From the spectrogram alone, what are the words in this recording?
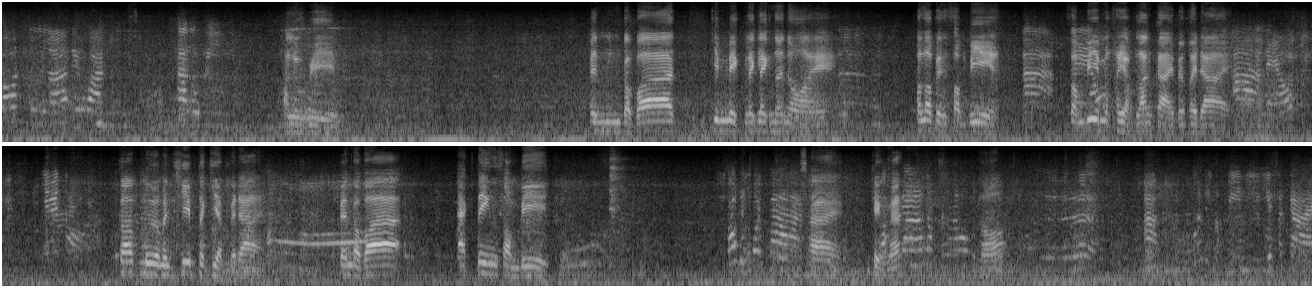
ป้อนเนื้อในวันฮาโลวีนฮาโลวีน เป็นแบบว่ากิมมิกเล็ก ๆ น้อยๆเพราะเราเป็นซอมบี้ไงอ่าซอมบี้มันขยับร่างกายไม่ค่อยได้ อ่าแล้วยังไงต่อก็มือมันคีบตะเกียบไม่ได้ อ๋อเป็นแบบว่า acting ซอมบี้เข้าถึงบทบาทใช่เก่งไหมกล้าต้องเข้าเนาะเอออะพูดถึงปีนี้สกาย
